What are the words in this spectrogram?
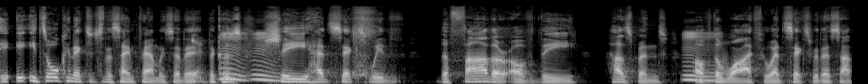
it, it- it's all connected to the same family. So that because Mm, she had sex with the father of the husband of Mm. the wife who had sex with her son.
